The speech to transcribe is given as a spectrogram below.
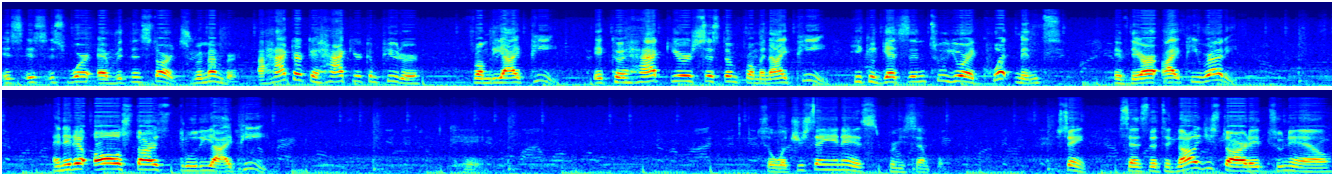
It's, it's, it's where everything starts. Remember, a hacker could hack your computer from the IP. It could hack your system from an IP. He could get into your equipment if they are IP ready. And it all starts through the IP. Okay. So what you're saying is pretty simple. You're saying since the technology started to now,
